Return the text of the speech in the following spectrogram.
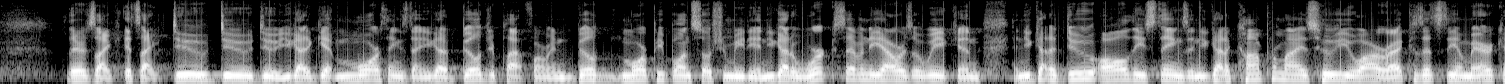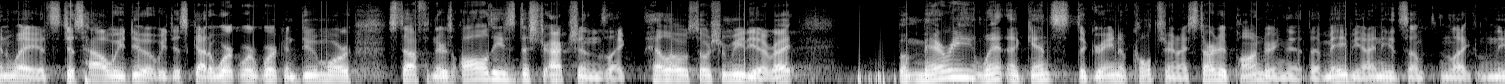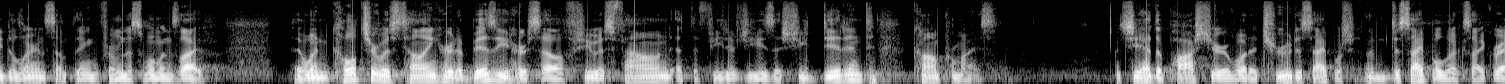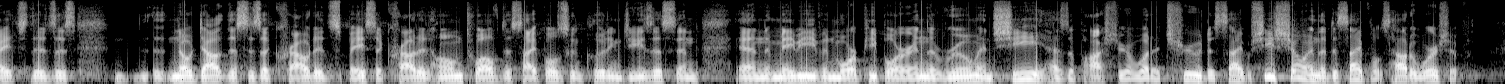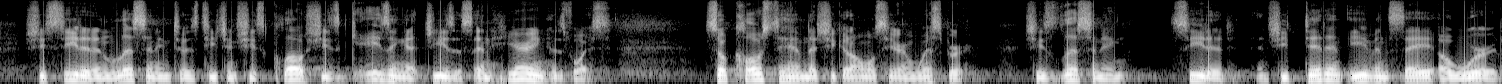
There's like it's like do do do. You got to get more things done. You got to build your platform and build more people on social media and you got to work 70 hours a week and and you got to do all these things and you got to compromise who you are right? Because it's the american way. It's just how we do it. We just got to work work work and do more stuff and there's all these distractions like hello social media right but Mary went against the grain of culture, and I started pondering that, that maybe I need something like need to learn something from this woman's life. That when culture was telling her to busy herself, she was found at the feet of Jesus. She didn't compromise. She had the posture of what a true disciple, disciple looks like, right? There's this, no doubt, this is a crowded space, a crowded home. 12 disciples, including Jesus, and, and maybe even more people are in the room. And she has the posture of what a true disciple. She's showing the disciples how to worship. She's seated and listening to his teaching. She's close. She's gazing at Jesus and hearing his voice. So close to him that she could almost hear him whisper. She's listening, seated, and she didn't even say a word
